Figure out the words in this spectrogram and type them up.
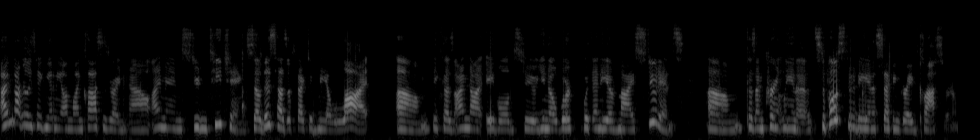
I'm not really taking any online classes right now. I'm in student teaching, so this has affected me a lot um, because I'm not able to, you know, work with any of my students because um, I'm currently in a supposed to be in a second grade classroom.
